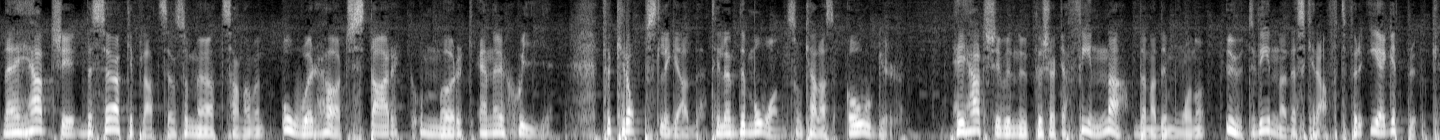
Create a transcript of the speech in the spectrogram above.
När Heihachi besöker platsen så möts han av en oerhört stark och mörk energi. Förkroppsligad till en demon som kallas Oger. Heihachi vill nu försöka finna denna demon och utvinna dess kraft för eget bruk.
